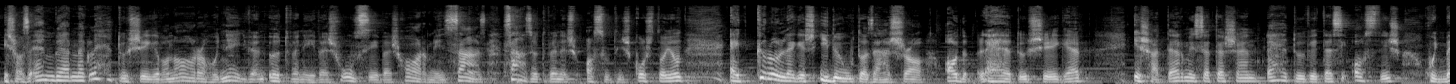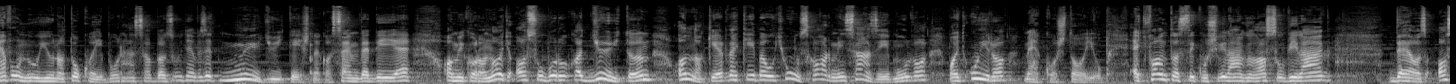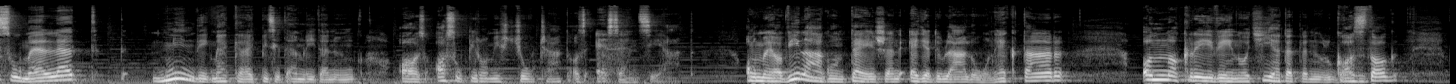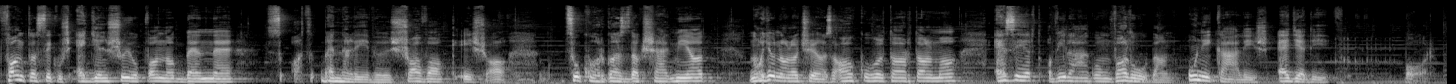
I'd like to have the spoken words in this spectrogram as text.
és az embernek lehetősége van arra, hogy 40, 50 éves, 20 éves, 30, 100, 150-es asszut is kóstoljon, egy különleges időutazásra ad lehetőséget, és hát természetesen lehetővé teszi azt is, hogy bevonuljon a tokai borászatba az úgynevezett műgyűjtésnek a szenvedélye, amikor a nagy asszuborokat gyűjtöm annak érdekében, hogy 20-30-100 év múlva majd újra megkóstoljuk. Egy fantasztikus világ az asszú világ, de az aszú mellett mindig meg kell egy picit említenünk az aszú piramis csúcsát, az eszenciát, amely a világon teljesen egyedülálló nektár, annak révén, hogy hihetetlenül gazdag, fantasztikus egyensúlyok vannak benne, a benne lévő savak és a cukorgazdagság miatt, nagyon alacsony az alkoholtartalma, ezért a világon valóban unikális, egyedi bor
